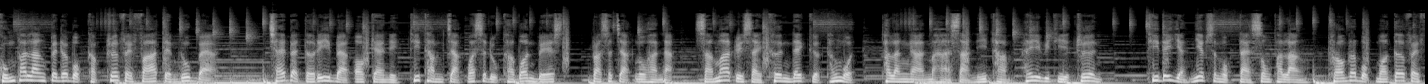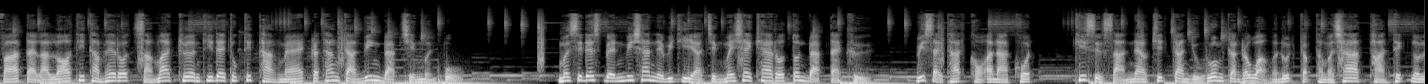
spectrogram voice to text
ขุมพลังเป็นระบบขับเคลื่อนไฟฟ้าเต็มรูปแบบ ใช้แบตเตอรี่แบบออร์แกนิกที่ทำจากวัสดุคาร์บอนเบส ปราศจากโลหะหนัก สามารถรีไซเคิลได้เกือบทั้งหมด พลังงานมหาศาลนี้ทำให้วิธีเคลื่อน ที่ได้อย่างเงียบสงบแต่ทรงพลัง พร้อมระบบมอเตอร์ไฟฟ้าแต่ละล้อที่ทำให้รถสามารถเคลื่อนที่ได้ทุกทิศทางแม้กระทั่งการวิ่งแบบเฉียงเหมือนปู่ Mercedes-Benz Vision ในวิทยาจึงไม่ใช่แค่รถต้นแบบแต่คือ วิสัยทัศน์ของอนาคต ที่สื่อสารแนวคิดการอยู่ร่วมกันระหว่างมนุษย์กับธรรมชาติผ่านเทคโนโล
